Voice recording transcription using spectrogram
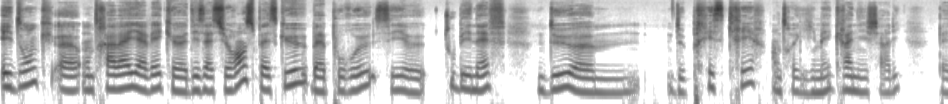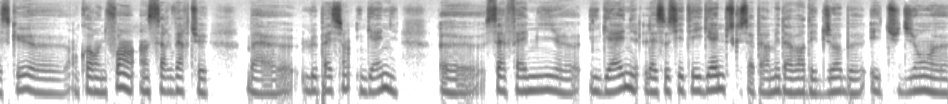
Et donc, euh, on travaille avec euh, des assurances parce que bah, pour eux, c'est euh, tout bénéf de, de prescrire, entre guillemets, Granier Charlie. Parce que, encore une fois, un, cercle vertueux. Bah, le patient y gagne, sa famille y gagne, la société y gagne, puisque ça permet d'avoir des jobs étudiants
